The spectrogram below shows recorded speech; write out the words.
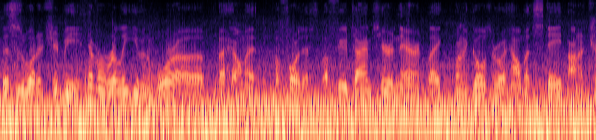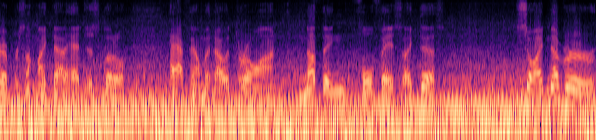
this is what it should be. Never really even wore a, a, helmet before this. A few times here and there, like when I go through a helmet state on a trip or something like that, I had just a little half helmet I would throw on. Nothing full face like this. So I never,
